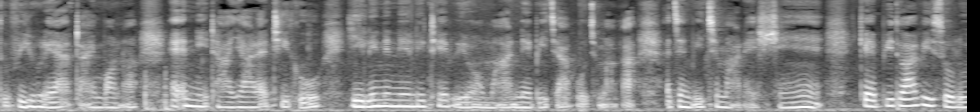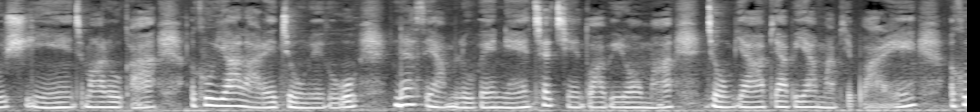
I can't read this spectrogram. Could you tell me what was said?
သူဗီဒီယိုတွေကအတိုင်းပေါ့နော်အဲ့အနေထားရတဲ့အထီကိုရေလေးနည်းနည်းလေးထည့်ပြီးတော့မှနေပေးကြဖို့ကျမကအကြံပေးချင်ပါတယ်ရှင်ကဲပြီးသွားပြီဆိုလို့ရှိရင်ကျမတို့ကအခုရလာတဲ့ဂျုံတွေကိုနှက်စရာမလိုပဲနဲ့ချက်ချင်းသွားပြီးတော့မှဂျုံပြားပြပေးရမှာဖြစ်ပါတယ်အခု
